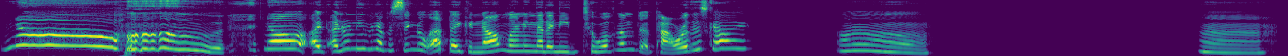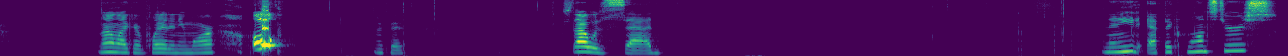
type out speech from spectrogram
No! No, I, I don't even have a single epic, and now I'm learning that I need two of them to power this guy? Oh no. Hmm. Not like I play it anymore. Oh! Okay. So that was sad. And I need epic monsters.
